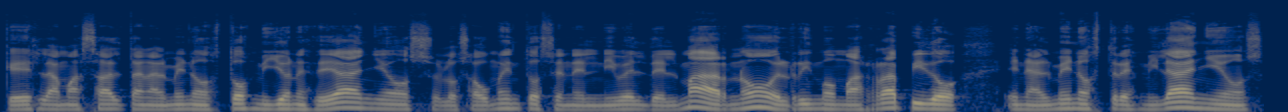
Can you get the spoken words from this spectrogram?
que es la más alta en al menos dos millones de años, los aumentos en el nivel del mar, ¿no? El ritmo más rápido en al menos 3.000 años,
